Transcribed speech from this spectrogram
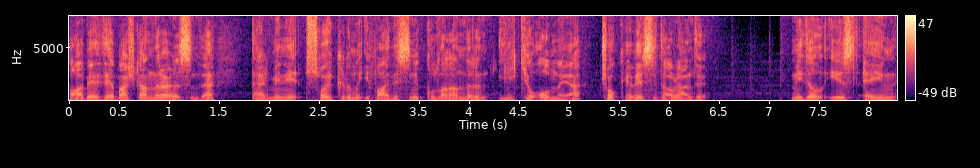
ABD başkanları arasında Ermeni soykırımı ifadesini kullananların ilki olmaya çok hevesli davrandı. Middle East Aid'in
